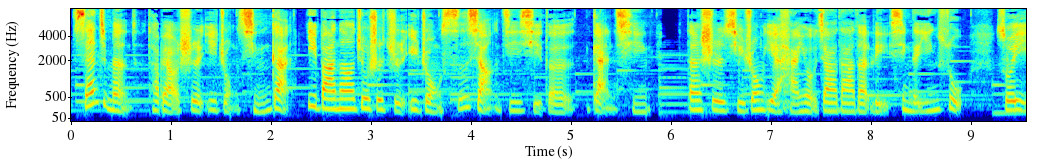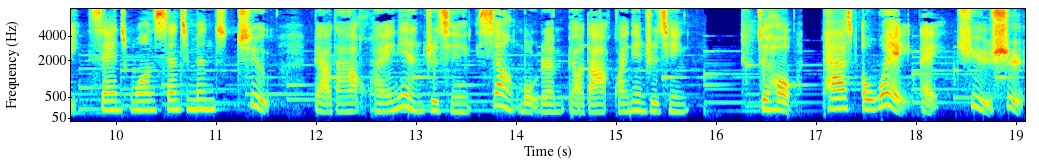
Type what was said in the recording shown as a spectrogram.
sentiment 它表示一种情感，一般呢就是指一种思想激起的感情。但是其中也含有较大的理性的因素，所以 send one's sentiment to 表达怀念之情，向某人表达怀念之情。最后 passed away，哎，去世，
